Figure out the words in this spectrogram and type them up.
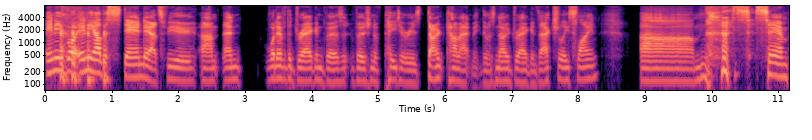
any any other standouts for you? Um, and whatever the dragon vers- version of Peter is, don't come at me. There was no dragons actually slain. Um, Sam,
